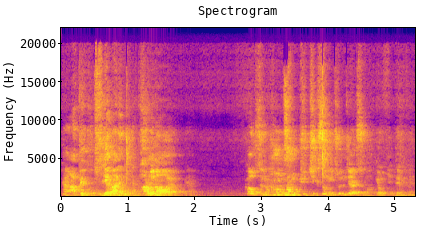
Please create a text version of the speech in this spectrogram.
그냥 앞에 거 두 개만 해도 바로 나와요. 그냥 가우스는 항상 규칙성이 존재할 수밖에 없기 때문에.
